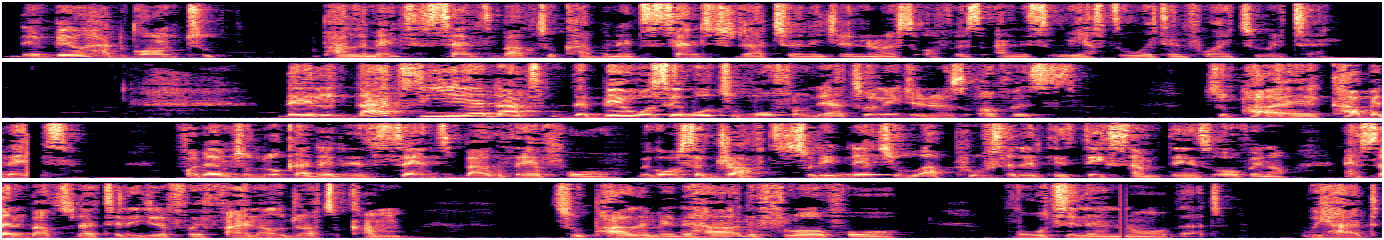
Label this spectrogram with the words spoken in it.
the bill had gone to parliament, sent back to cabinet, sent to the attorney general's office, and we are still waiting for it to return. They, that year that the bill was able to move from the attorney general's office to uh, cabinet for them to look at it and send back there for because it was a draft. So they needed to approve certain things, take some things off and and send back to the attorney general for a final draft to come to parliament, the, the floor for voting and all that. We had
